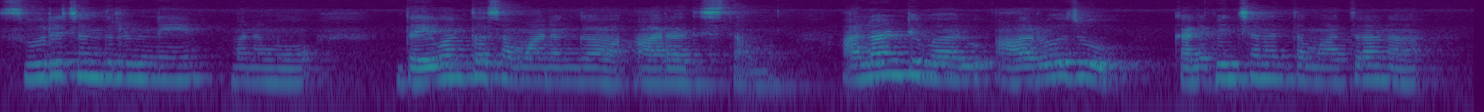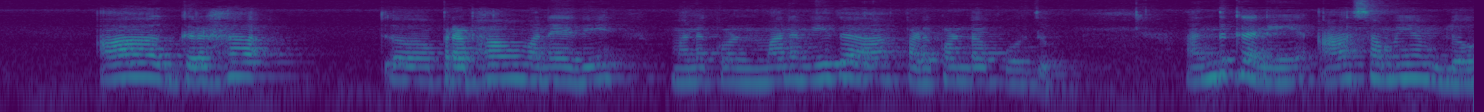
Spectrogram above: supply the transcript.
సూర్యచంద్రుల్ని మనము దైవంతో సమానంగా ఆరాధిస్తాము. అలాంటి వారు ఆ రోజు కనిపించినంత మాత్రాన ఆ గ్రహ ప్రభావం అనేది మనకు మన మీద పడకుండా పోదు. అందుకని ఆ సమయంలో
